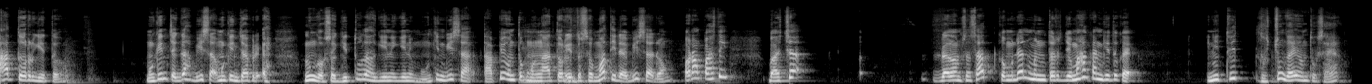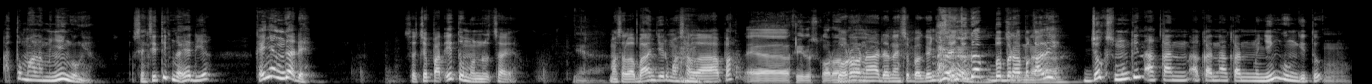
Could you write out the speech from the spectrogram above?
atur gitu. Mungkin cegah bisa, mungkin japri, eh lu nggak usah gitulah gini-gini. Mungkin bisa. Tapi untuk mengatur itu semua tidak bisa dong. Orang pasti baca dalam sesat kemudian menerjemahkan gitu kayak ini tweet lucu nggak ya untuk saya atau malah menyinggung ya sensitif nggak ya dia kayaknya enggak deh secepat itu menurut saya Ya. masalah banjir masalah apa Eh, virus corona. corona dan lain sebagainya saya juga beberapa Cina. kali jokes mungkin akan akan akan menyinggung gitu Hmm.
